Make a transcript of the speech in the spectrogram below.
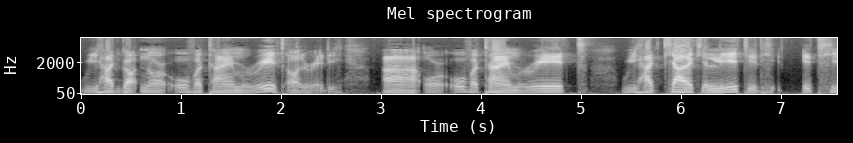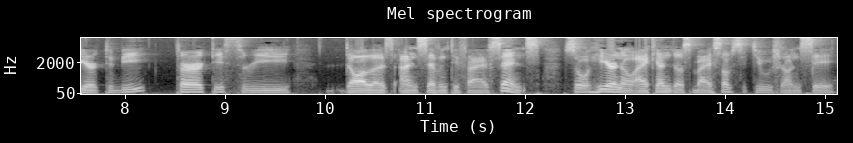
we had gotten our overtime rate already. Uh, our overtime rate we had calculated it here to be 33 dollars and 75 cents. So here now I can just by substitution say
